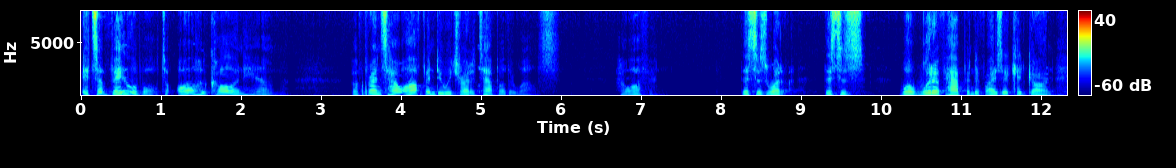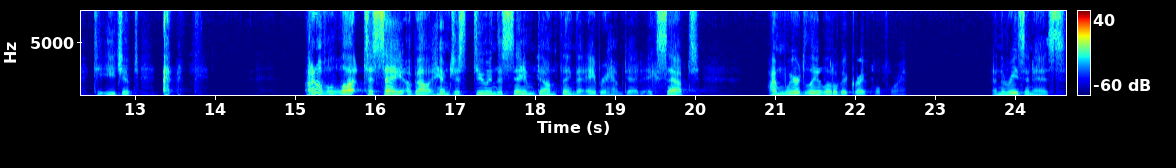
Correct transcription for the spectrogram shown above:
it's available to all who call on him. But, friends, how often do we try to tap other wells? How often? This is what, this is what would have happened if Isaac had gone to Egypt. I, don't have a lot to say about him just doing the same dumb thing that Abraham did, except I'm weirdly a little bit grateful for it. And the reason is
